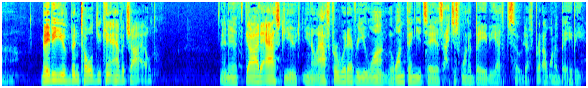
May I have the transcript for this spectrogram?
Uh, maybe you've been told you can't have a child. And if God asks you, you know, ask for whatever you want, the one thing you'd say is, I just want a baby. I'm so desperate. I want a baby.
